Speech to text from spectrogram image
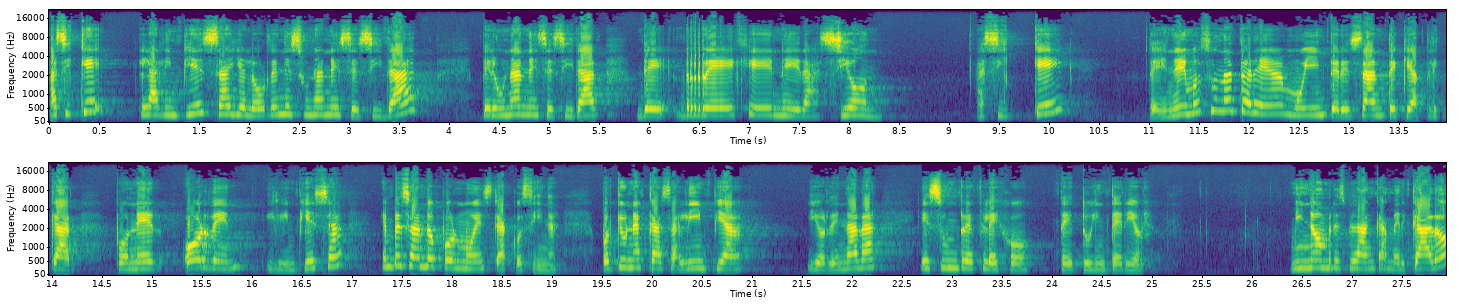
Así que la limpieza y el orden es una necesidad, pero una necesidad de regeneración. Así que tenemos una tarea muy interesante que aplicar, poner orden y limpieza, empezando por nuestra cocina, porque una casa limpia y ordenada es un reflejo de tu interior. Mi nombre es Blanca Mercado.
